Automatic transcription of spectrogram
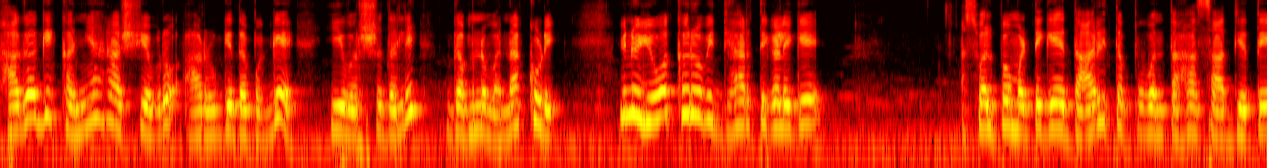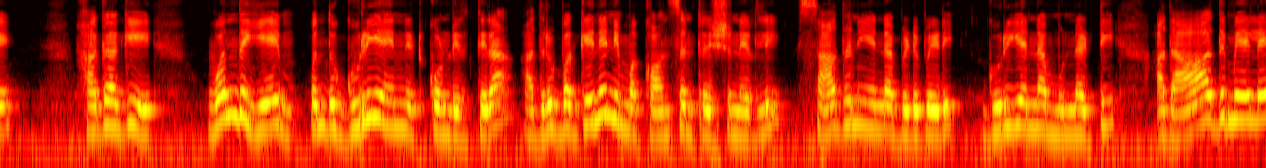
ಹಾಗಾಗಿ ಕನ್ಯಾ ರಾಶಿಯವರು ಆರೋಗ್ಯದ ಬಗ್ಗೆ ಈ ವರ್ಷದಲ್ಲಿ ಗಮನವನ್ನು ಕೊಡಿ. ಇನ್ನು ಯುವಕರು, ವಿದ್ಯಾರ್ಥಿಗಳಿಗೆ ಸ್ವಲ್ಪ ಮಟ್ಟಿಗೆ ದಾರಿ ತಪ್ಪುವಂತಹ ಸಾಧ್ಯತೆ. ಹಾಗಾಗಿ ಒಂದು ಏಮ್, ಒಂದು ಗುರಿ ಏನು ಇಟ್ಕೊಂಡಿರ್ತೀರಾ? ಅದ್ರ ಬಗ್ಗೆನೇ ನಿಮ್ಮ ಕಾನ್ಸಂಟ್ರೇಷನ್ ಇರಲಿ, ಸಾಧನೆಯನ್ನು ಬಿಡಬೇಡಿ, ಗುರಿಯನ್ನು ಮುನ್ನಟ್ಟಿ, ಅದಾದ ಮೇಲೆ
